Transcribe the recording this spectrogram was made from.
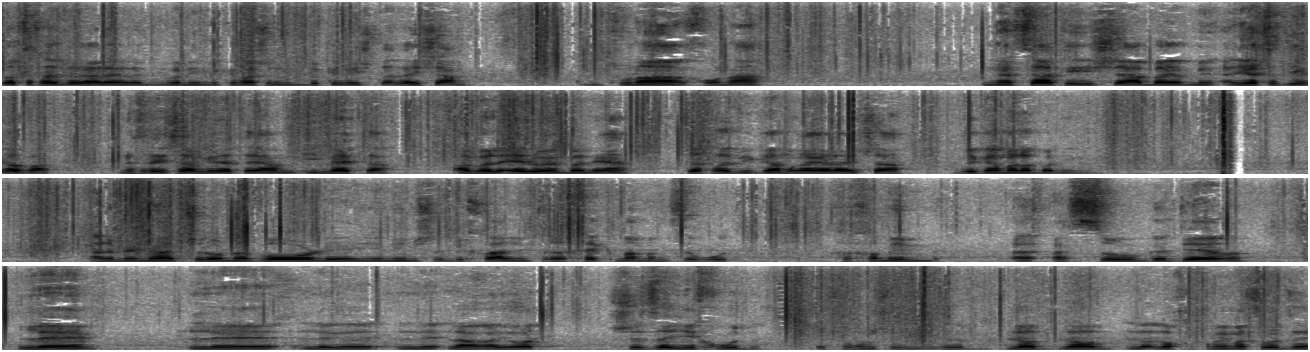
לא צריך להביא ראיה לבנים, מכיוון שהם נדבקים לאישה. תמונה האחרונה, נסעתי אישה, יצאתי רווק, נסעתי אישה במדינת הים, היא מתה, אבל אלו הם בניה, צריך להביא גם ראיה לאישה וגם על הבנים. על מנת שלא נעבור לעניינים של בכלל נתרחק מהממזרות, חכמים עשו גדר ל... לאריות, שזה ייחוד. יש אומרים שזה לא, לא, לא, לא חכמים עשו את זה,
